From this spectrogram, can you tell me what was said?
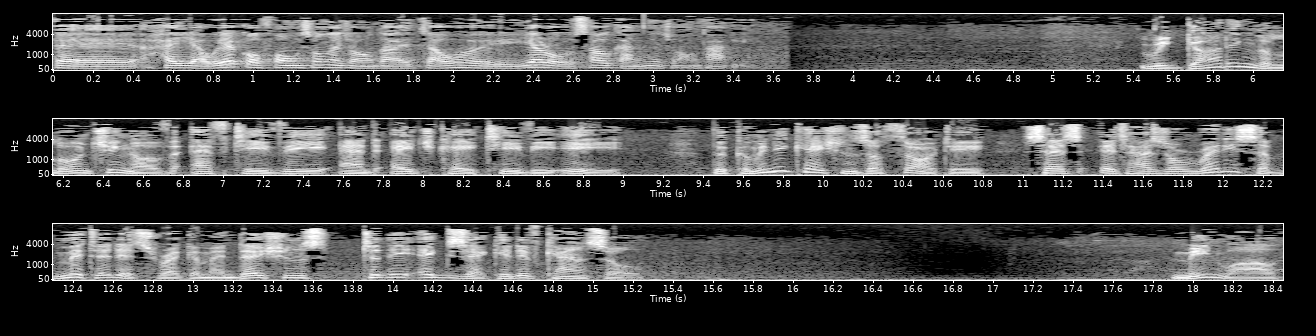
而诶系、由一个放松嘅状态走去一路收紧嘅状态。 Regarding the launching of FTV and HKTVE, the Communications Authority says it has already submitted its recommendations to the Executive Council. Meanwhile,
